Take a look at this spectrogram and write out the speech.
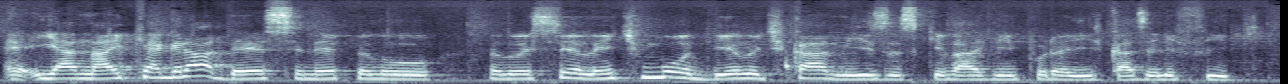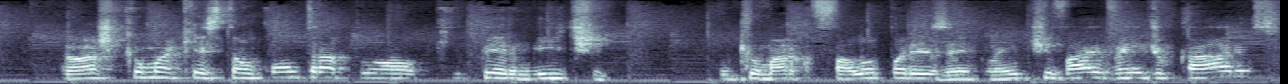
É, e a Nike agradece, né, pelo, pelo excelente modelo de camisas que vai vir por aí, caso ele fique. Eu acho que uma questão contratual que permite o que o Marco falou, por exemplo, a gente vai, vende o Karius,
